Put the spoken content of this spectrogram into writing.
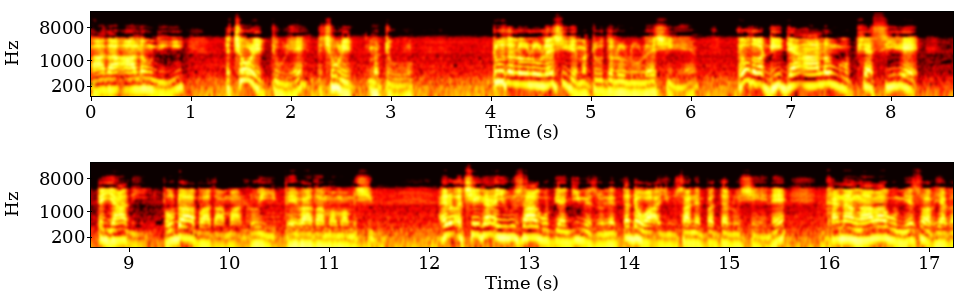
ဘာသာအားလုံးဒီတချို့တွေတူတယ်တချို့တွေမတူဘူး တူတယ်လို့လို့လည်းရှိတယ်မတူတယ်လို့လို့လည်းရှိတယ်သို့တော့ဒီဓာတ်အားလုံးကိုဖျက်ဆီးတဲ့တရားသည်ဗုဒ္ဓဘာသာမှာလို့ဘယ်ဘာသာမှမရှိဘူးအဲ့တော့အခြေခံအယူအဆကိုပြန်ကြည့်မယ်ဆိုရင်တတ္တဝါအယူအဆနဲ့ပတ်သက်လို့ရှိရင်လည်းခန္ဓာ၅ပါးကိုမြတ်စွာဘုရားက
